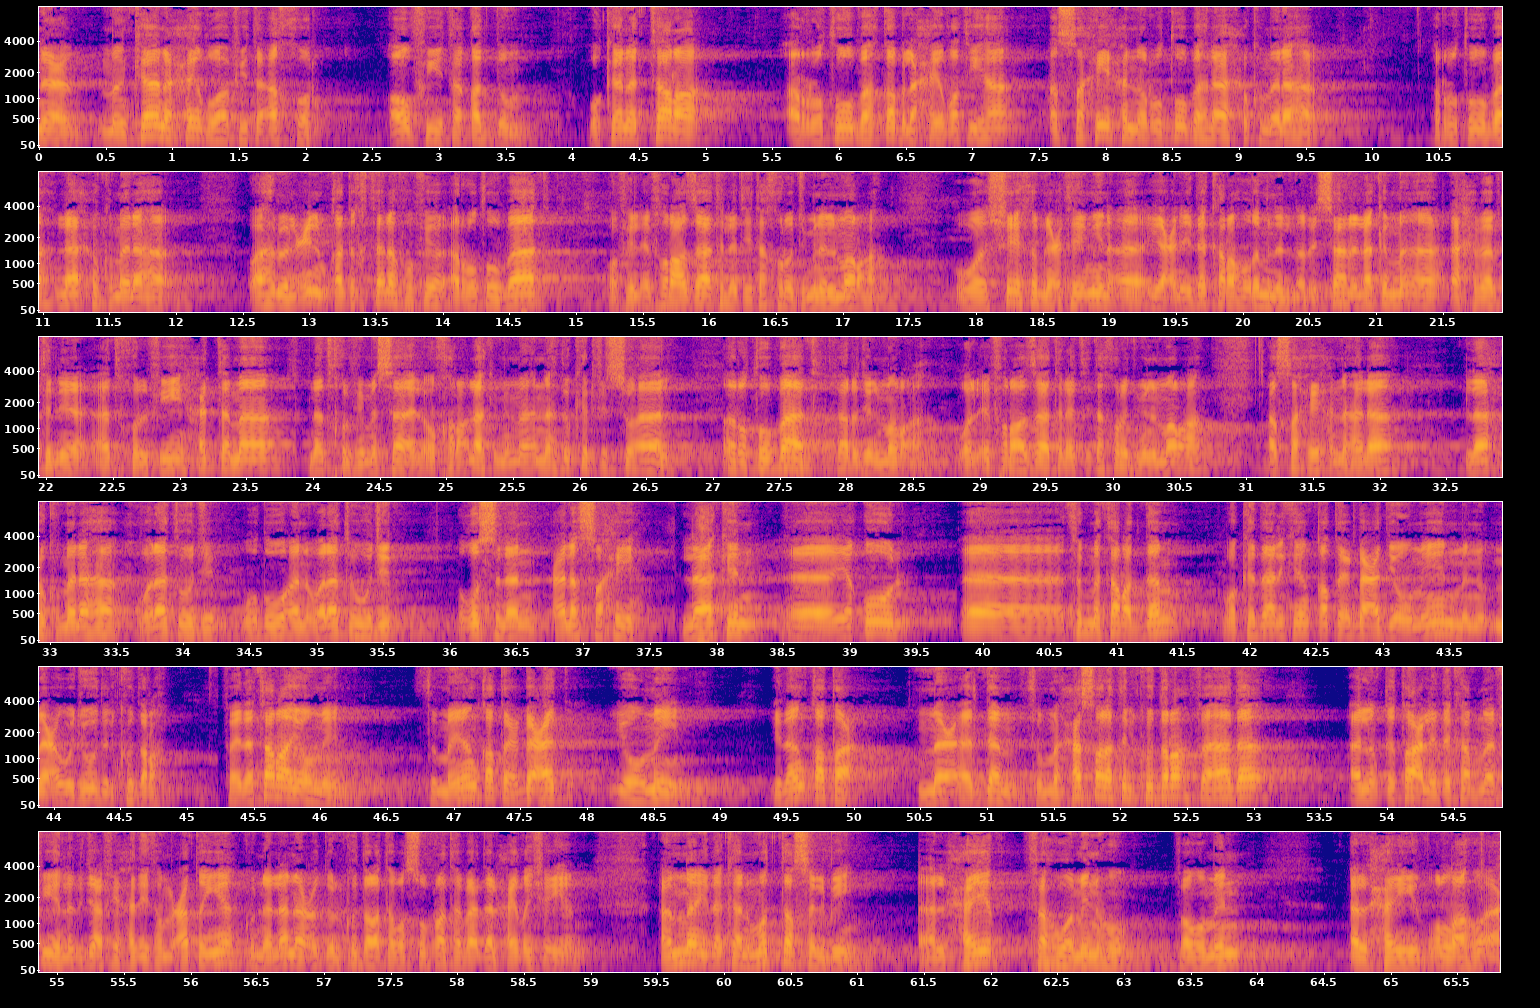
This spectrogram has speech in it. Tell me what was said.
نعم من كان حيضها في تأخر أو في تقدم وكانت ترى الرطوبة قبل حيضتها الصحيح أن الرطوبة لا حكم لها. الرطوبة لا حكم لها. وأهل العلم قد اختلفوا في الرطوبات وفي الإفرازات التي تخرج من المرأة. والشيخ ابن عثيمين آه، يعني ذكره ضمن الرسالة لكن ما أحببت أني أدخل فيه حتى ما ندخل في مسائل أخرى لكن بما أنه ذكر في السؤال رطوبات خارج المرأة والإفرازات التي تخرج من المرأة الصحيح أنها لا لا حكم لها ولا توجب وضوءا ولا توجب غسلا على الصحيح. لكن آه، يقول آه، ثم ترى الدم وكذلك ينقطع بعد يومين من مع وجود الكدرة. فإذا ترى يومين ثم ينقطع بعد يومين إذا انقطع مع الدم ثم حصلت الكدرة فهذا الانقطاع الذي ذكرنا فيه الذي جاء في حديث أم عطية كنا لا نعد الكدرة والصفرة بعد الحيض شيئا. أما إذا كان متصل به الحيض فهو منه فهو من الحيض. والله أعلم.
